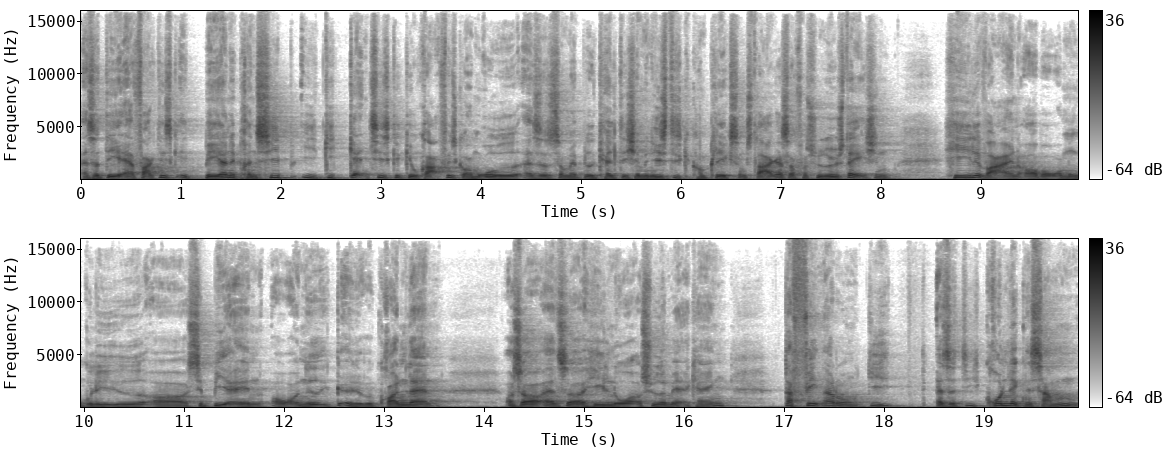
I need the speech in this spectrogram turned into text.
Altså det er faktisk et bærende princip i gigantiske geografiske område, altså som er blevet kaldt det shamanistiske kompleks, som strækker sig fra Sydøstasien hele vejen op over Mongoliet og Sibirien, over ned i øh, Grønland, og så altså hele Nord- og Sydamerika. Ikke? Der finder du de, altså de grundlæggende samme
